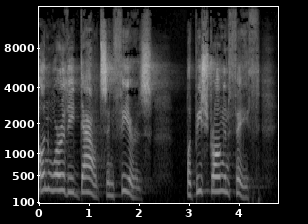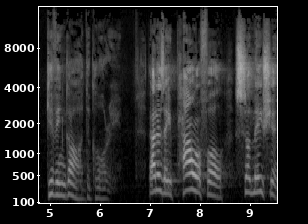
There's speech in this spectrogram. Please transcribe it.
unworthy doubts and fears, but be strong in faith, giving God the glory. That is a powerful summation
